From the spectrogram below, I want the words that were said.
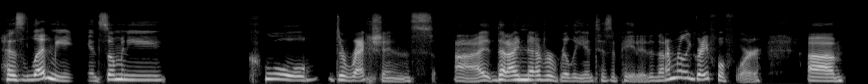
has led me in so many cool directions uh, that I never really anticipated and that I'm really grateful for. Um,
